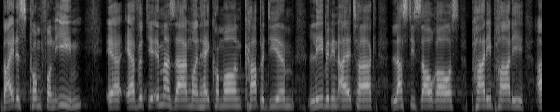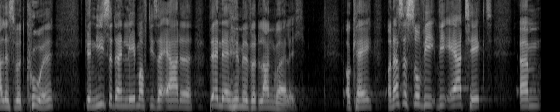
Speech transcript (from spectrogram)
Beides kommt von ihm. Er, er wird dir immer sagen wollen, hey, come on, carpe diem, lebe den Alltag, lass die Sau raus, Party, Party, alles wird cool. Genieße dein Leben auf dieser Erde, denn der Himmel wird langweilig. Okay? Und das ist so, wie, wie er tickt. Ähm,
